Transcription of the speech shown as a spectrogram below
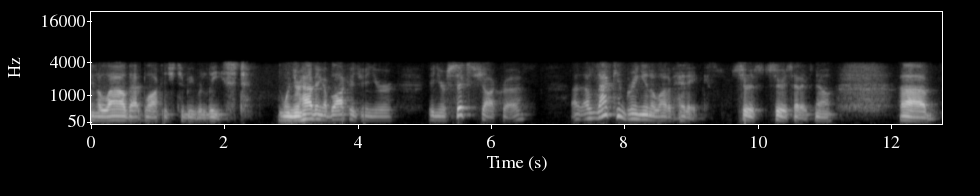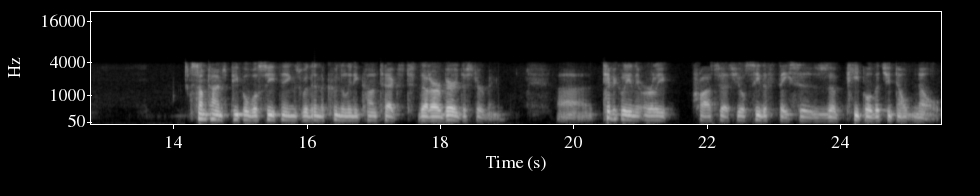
and allow that blockage to be released. When you're having a blockage in your in your sixth chakra, uh, uh, that can bring in a lot of headaches, serious serious headaches. Now, uh, sometimes people will see things within the Kundalini context that are very disturbing. Uh, typically, in the early process, you'll see the faces of people that you don't know.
